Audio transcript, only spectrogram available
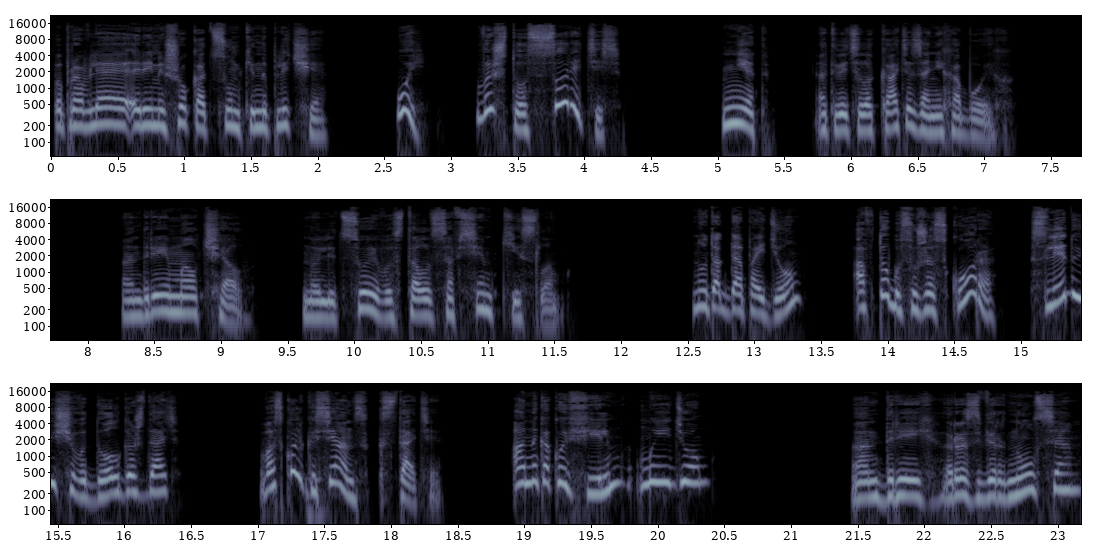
поправляя ремешок от сумки на плече. «Ой, вы что, ссоритесь?» «Нет», — ответила Катя за них обоих. Андрей молчал, но лицо его стало совсем кислым. «Ну тогда пойдем. Автобус уже скоро. Следующего долго ждать. Во сколько сеанс, кстати? А на какой фильм мы идем?» Андрей развернулся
